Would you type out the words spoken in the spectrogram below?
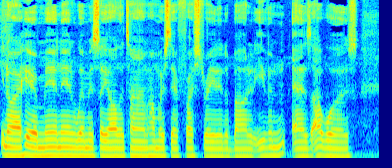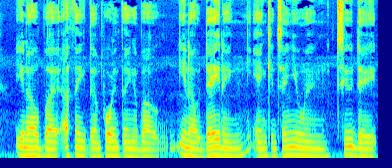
you know I hear men and women say all the time how much they're frustrated about it, even as I was. You know, but I think the important thing about you know dating and continuing to date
